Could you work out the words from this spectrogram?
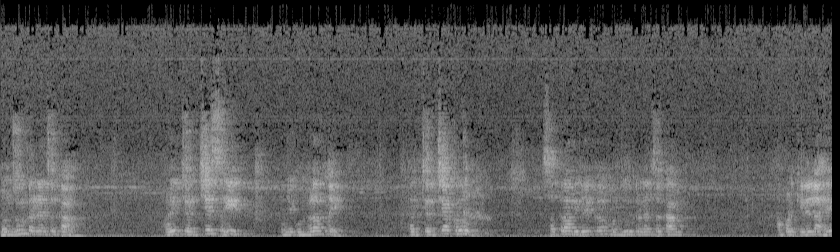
मंजूर करण्याचं काम आणि चर्चेसहित म्हणजे गोंधळात नाही तर चर्चा करून सतरा विधेयक मंजूर करण्याचं काम आपण केलेलं आहे.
